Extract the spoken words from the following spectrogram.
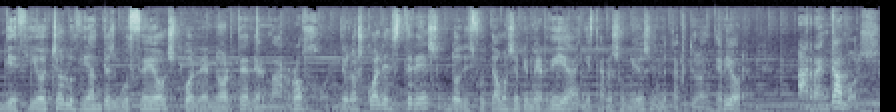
18 alucinantes buceos por el norte del Mar Rojo, de los cuales 3 los disfrutamos el primer día y están resumidos en el capítulo anterior. ¡Arrancamos!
